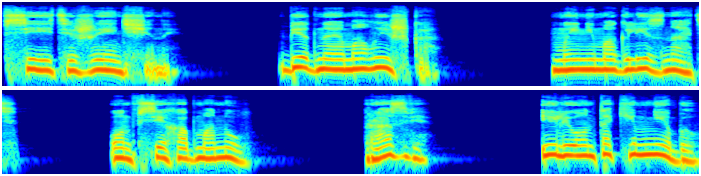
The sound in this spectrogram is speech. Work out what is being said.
«Все эти женщины. Бедная малышка. Мы не могли знать. Он всех обманул. Разве? Или он таким не был?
